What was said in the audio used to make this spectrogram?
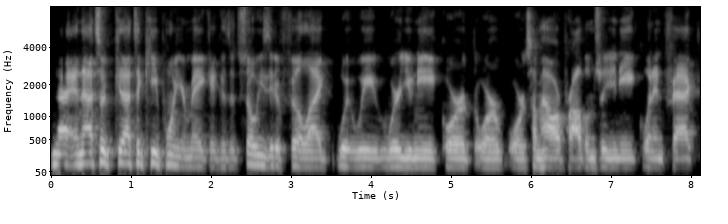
and that's a that's a key point you're making because it's so easy to feel like we, we we're unique or or or somehow our problems are unique when in fact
